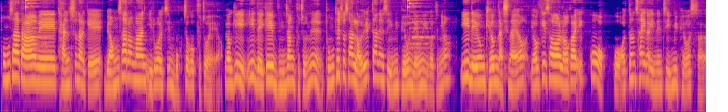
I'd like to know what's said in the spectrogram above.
동사 다음에 단순하게 명사로만 이루어진 목적어 구조예요. 여기 이 네 개의 문장 구조는 동태조사 러 1탄에서 이미 배운 내용이거든요. 이 내용 기억나시나요? 여기서 러가 있고 없고 어떤 차이가 있는지 이미 배웠어요.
